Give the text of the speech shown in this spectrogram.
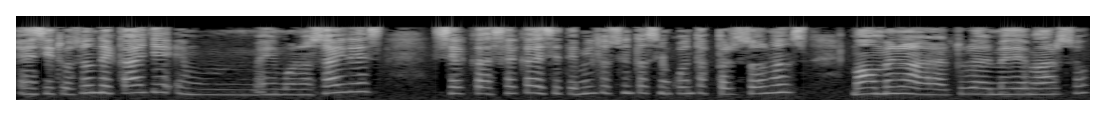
en situación de calle en, en Buenos Aires cerca, cerca de 7.250 personas, más o menos a la altura del mes de marzo,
